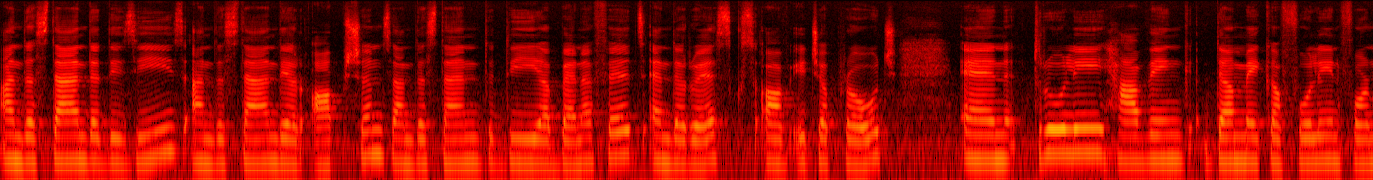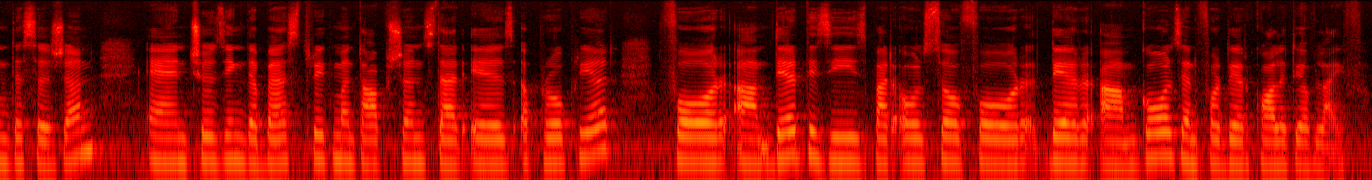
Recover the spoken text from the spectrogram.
understand the disease, understand their options, understand the uh, benefits and the risks of each approach, and truly having them make a fully informed decision and choosing the best treatment options that is appropriate for um, their disease, but also for their um, goals and for their quality of life.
